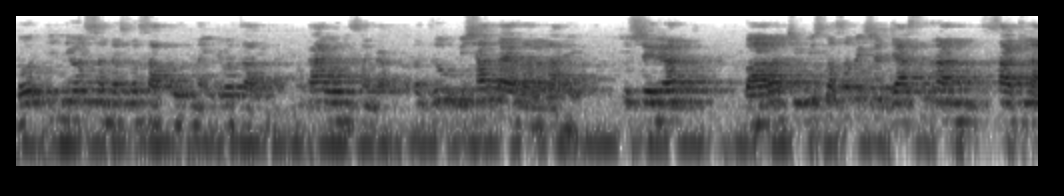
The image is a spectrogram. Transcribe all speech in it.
दोन तीन दिवस संडासला साफ होत नाही किंवा जात नाही. मग काय होतं सांगा? आता जो विषाण तयार झालेला आहे तो शरीरात बारा चोवीस तासापेक्षा जास्त रान साठला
